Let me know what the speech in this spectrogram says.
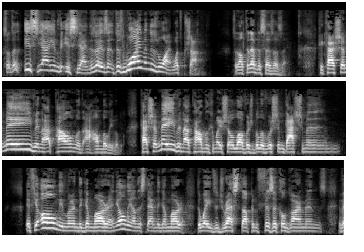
So there's isyayin v'isyayin. There's, there's wine and there's wine. What's pshat? So the Alter Rebbe says as Kikashamei v'nat Talmud, ah, unbelievable. Kashamei v'nat Talmud k'maisho lavish b'levushim gashmim. If you only learn the Gemara and you only understand the Gemara the way it's dressed up in physical garments, and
